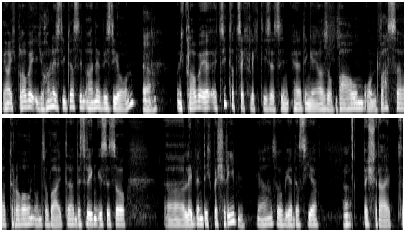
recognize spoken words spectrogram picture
Ja, ich glaube, Johannes sieht das in einer Vision. Ja. Und ich glaube, er, er sieht tatsächlich diese äh, Dinge, also Baum und Wasser, Thron und so weiter. Deswegen ist es so äh, lebendig beschrieben, ja, so wie er das hier ja. beschreibt.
